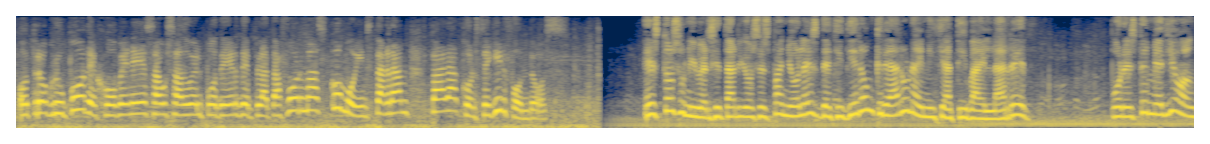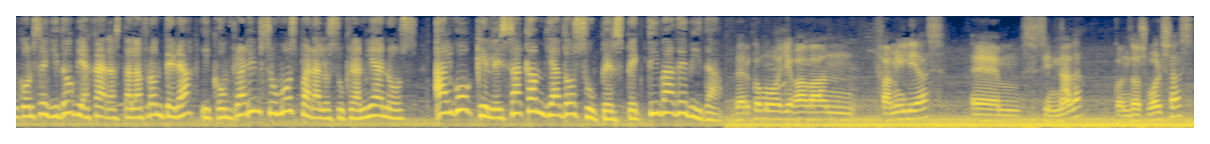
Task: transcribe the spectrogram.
Otro grupo de jóvenes ha usado el poder de plataformas como Instagram para conseguir fondos. Estos universitarios españoles decidieron crear una iniciativa en la red. Por este medio han conseguido viajar hasta la frontera y comprar insumos para los ucranianos, algo que les ha cambiado su perspectiva de vida. Ver cómo llegaban familias em, sin nada, con dos bolsas,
